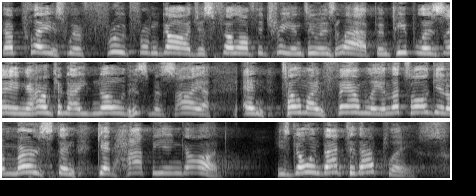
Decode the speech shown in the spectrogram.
That place where fruit from God just fell off the tree into his lap. And people are saying, how can I know this Messiah and tell my family and let's all get immersed and get happy in God. He's going back to that place.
